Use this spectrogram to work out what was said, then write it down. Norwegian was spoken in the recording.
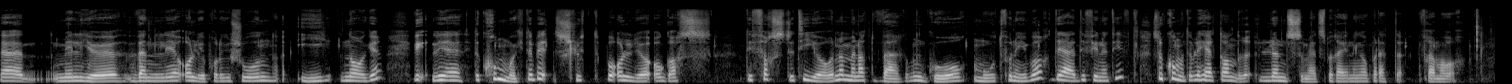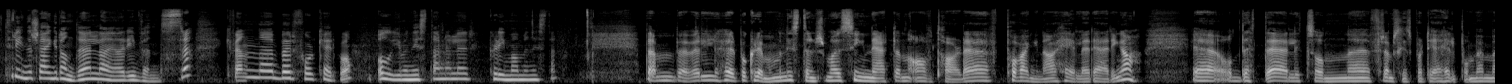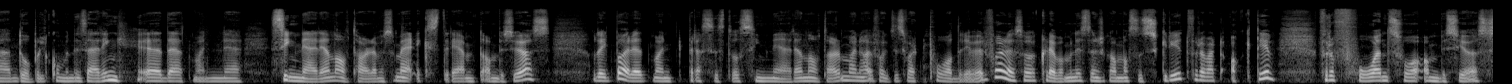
eh, miljøvennlige oljeproduksjon i Norge. Vi, vi, det kommer ikke til å bli slutt på olje og gass de første tiårene, men at verden går mot fornybar, det er definitivt. Så det kommer til å bli helt andre lønnsomhetsberegninger på dette fremover. Trine Skei Grande, leder i Venstre. Hvem bør folk høre på? Oljeministeren eller klimaministeren? De bør vel høre på klimaministeren som har signert en avtale på vegne av hele regjeringa. Eh, og dette er litt sånn eh, Fremskrittspartiet holder på med med dobbeltkommunisering. Eh, det at man signerer en avtale som er ekstremt ambisiøs. Og det er ikke bare at man presses til å signere en avtale, man har faktisk vært pådriver for det. Så klimaministeren skal ha masse skryt for å ha vært aktiv for å få en så ambisiøs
